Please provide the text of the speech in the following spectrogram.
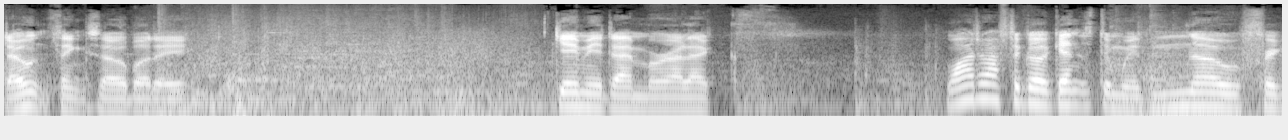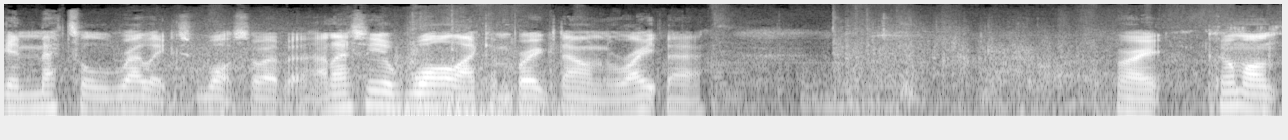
Don't think so, buddy. Gimme them relics. Why do I have to go against him with no friggin' metal relics whatsoever? And I see a wall I can break down right there. Right, come on.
